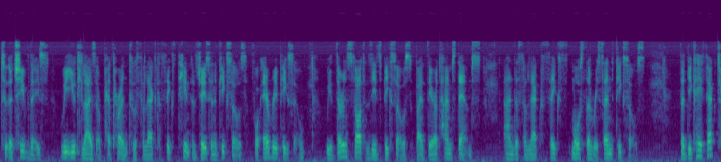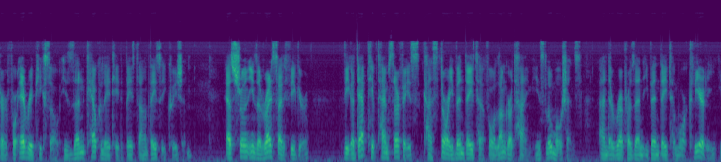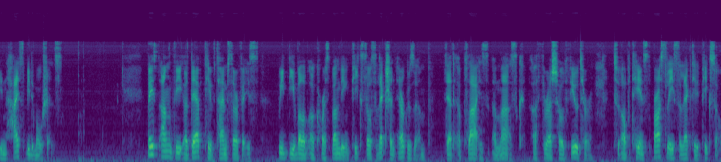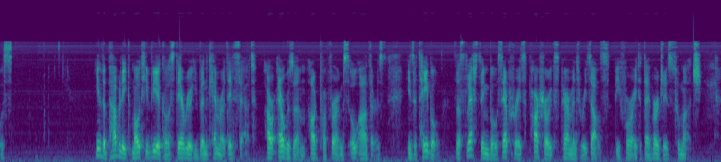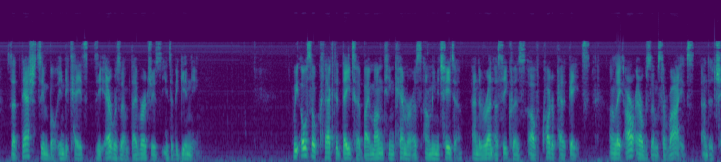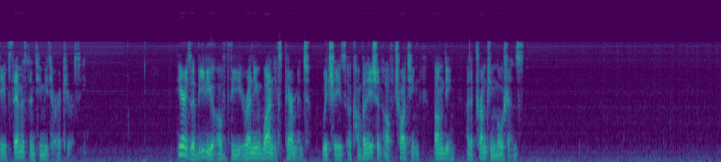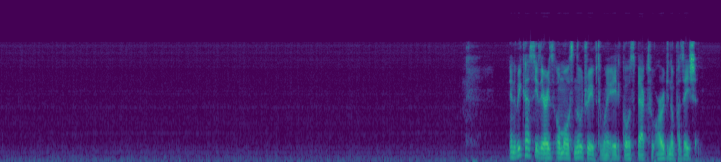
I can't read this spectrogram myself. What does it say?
To achieve this, we utilize a pattern to select 16 adjacent pixels for every pixel. We then sort these pixels by their timestamps and select six most recent pixels. The decay factor for every pixel is then calculated based on this equation. As shown in the right side figure, the adaptive time surface can store event data for a longer time in slow motions and represent event data more clearly in high-speed motions. Based on the adaptive time surface, we develop a corresponding pixel selection algorithm that applies a mask, a threshold filter, to obtain sparsely selected pixels. In the public multi-vehicle stereo event camera dataset, our algorithm outperforms all others. In the table, the slash symbol separates partial experiment results before it diverges too much. The dash symbol indicates the algorithm diverges in the beginning. We also collected data by mounting cameras on mini cheetah and run a sequence of quadruped gaits. Only our algorithm survives and achieves 7 cm accuracy. Here is a video of the running one experiment, which is a combination of trotting, bounding, and pronking motions. And we can see there is almost no drift when it goes back to original position.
